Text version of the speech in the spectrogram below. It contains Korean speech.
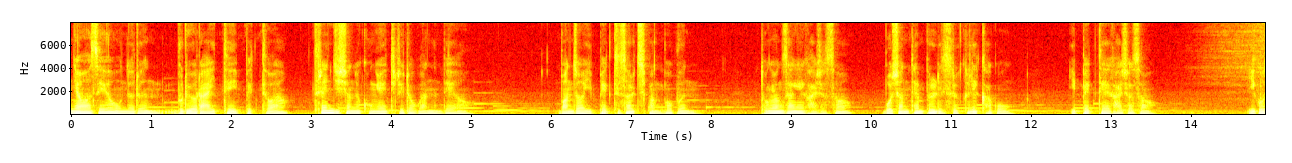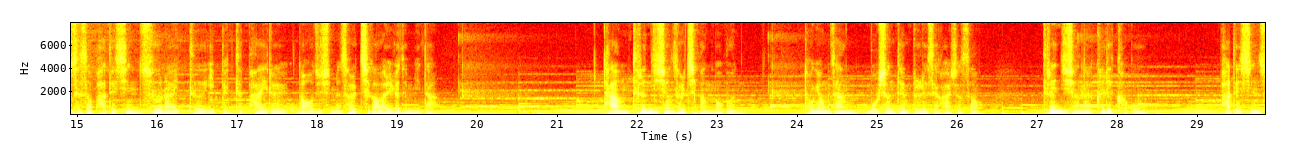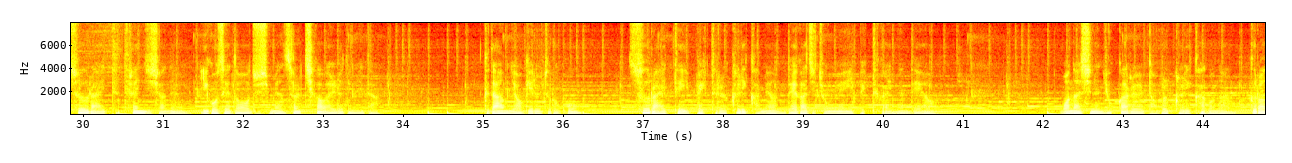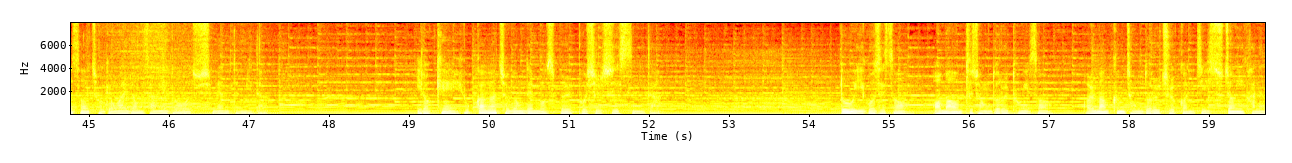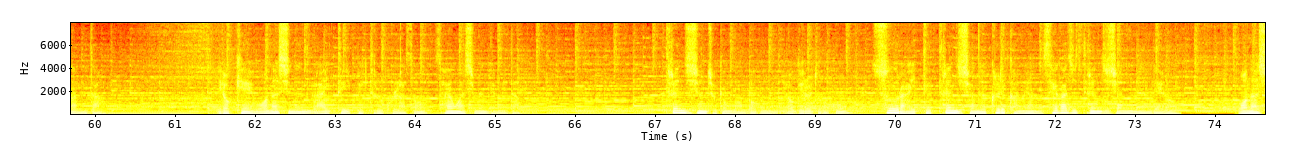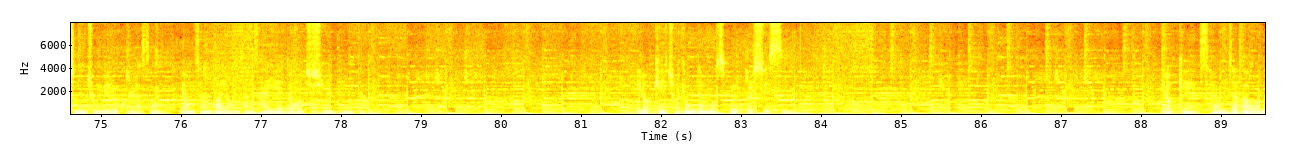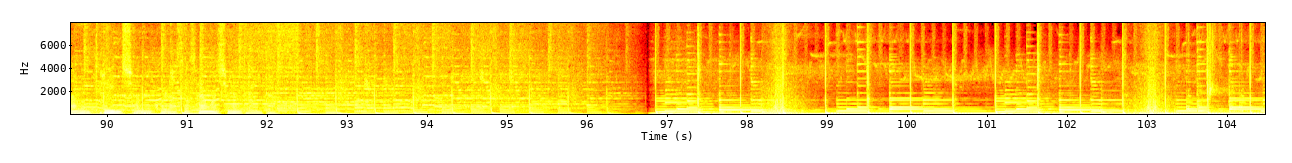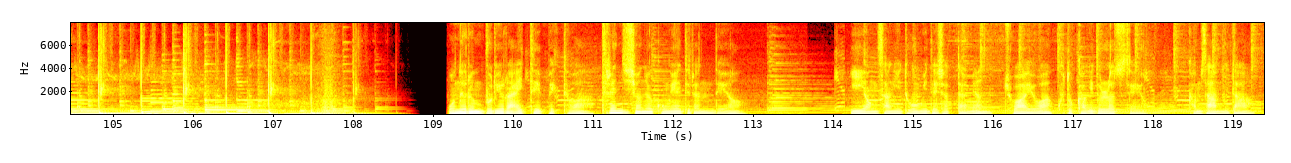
안녕하세요. 오늘은 무료 라이트 이펙트와 트랜지션을 공유해 드리려고 하는데요. 먼저 이펙트 설치 방법은 동영상에 가셔서 모션 템플릿을 클릭하고 이펙트에 가셔서 이곳에서 받으신 수 라이트 이펙트 파일을 넣어주시면 설치가 완료됩니다. 다음 트랜지션 설치 방법은 동영상 모션 템플릿에 가셔서 트랜지션을 클릭하고 받으신 수 라이트 트랜지션을 이곳에 넣어주시면 설치가 완료됩니다. 그 다음 여기를 누르고 수 라이트 이펙트를 클릭하면 네 가지 종류의 이펙트가 있는데요. 원하시는 효과를 더블 클릭하거나 끌어서 적용할 영상에 넣어주시면 됩니다. 이렇게 효과가 적용된 모습을 보실 수 있습니다. 또 이곳에서 어마운트 정도를 통해서 얼만큼 정도를 줄 건지 수정이 가능합니다. 이렇게 원하시는 라이트 이펙트를 골라서 사용하시면 됩니다. 트랜지션 적용 방법은 여기를 누르고 수 라이트 트랜지션을 클릭하면 세 가지 트랜지션이 있는데요. 원하시는 종류를 골라서 영상과 영상 사이에 넣어주시면 됩니다. 이렇게 적용된 모습을 볼 수 있습니다. 이렇게 사용자가 원하는 트랜지션을 골라서 사용하시면 됩니다. 오늘은 무료 라이트 이펙트와 트랜지션을 공유해 드렸는데요. 이 영상이 도움이 되셨다면 좋아요와 구독하기 눌러주세요. 감사합니다.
